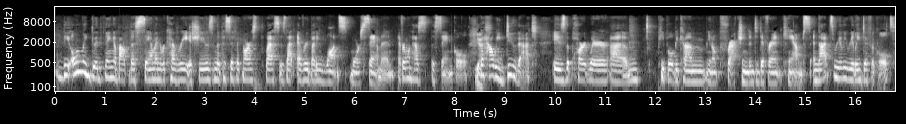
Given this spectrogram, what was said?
the only good thing about the salmon recovery issues in the Pacific Northwest is that everybody wants more salmon. Everyone has the same goal. Yes. But how we do that is the part where um, people become, you know, fractioned into different camps. And that's really, really difficult.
